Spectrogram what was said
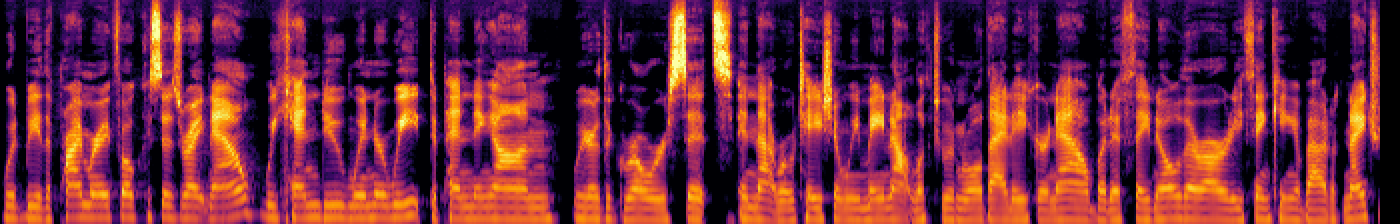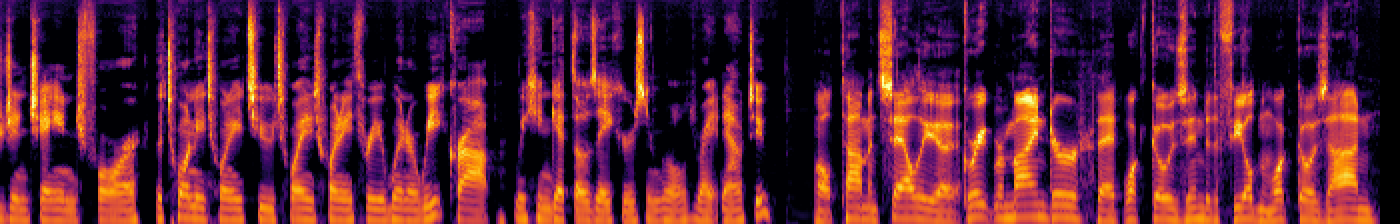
would be the primary focuses right now. We can do winter wheat depending on where the grower sits in that rotation. We may not look to enroll that acre now, but if they know they're already thinking about a nitrogen change for the 2022 2023 winter wheat crop, we can get those acres enrolled right now too. Well, Tom and Sally, a great reminder that what goes into the field and what goes on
